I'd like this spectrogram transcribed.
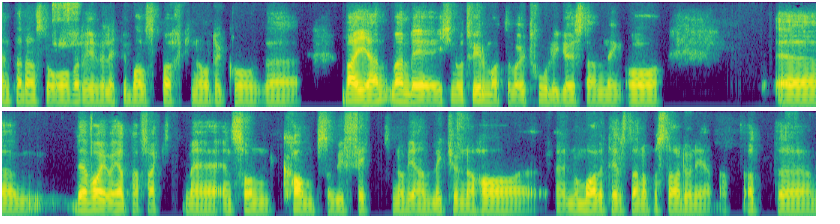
en tendens til å overdrive litt i ballspark når det går uh, veien, men det er ikke noe tvil om at det var utrolig gøy stemning. Og uh, det var jo helt perfekt med en sånn kamp som vi fikk når vi endelig kunne ha eh, normale tilstander på stadion igjen. At, at uh,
